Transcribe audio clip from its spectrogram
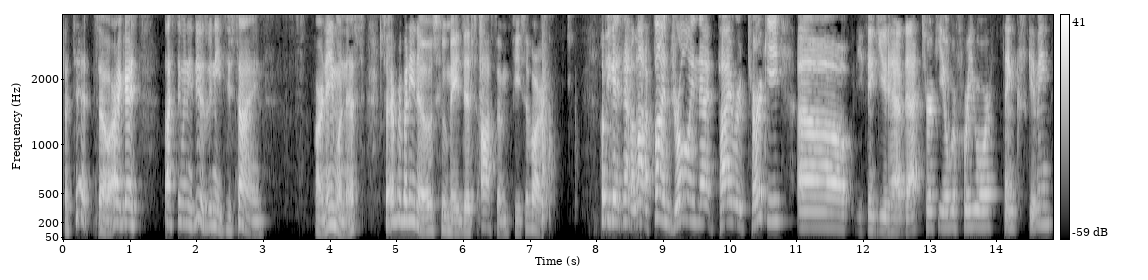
that's it. So, all right, guys, last thing we need to do is we need to sign our name on this so everybody knows who made this awesome piece of art. Hope you guys had a lot of fun drawing that pirate turkey. Uh, you think you'd have that turkey over for your Thanksgiving?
